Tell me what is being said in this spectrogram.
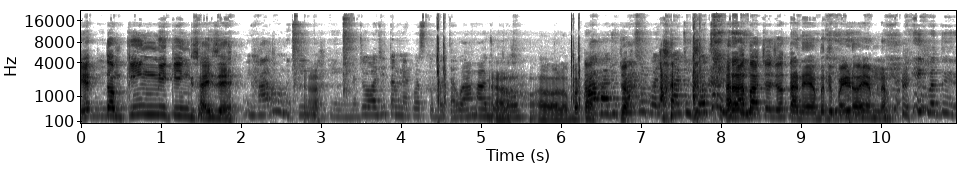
એકદમ કિંગની કિંગ સાઈઝ છે હારું ને king ને ને. જો હજી તમને એક વસ્તુ બતાવું આમાં જો ઓલો આ બાજુ પાછળ કોઈ બાજુ જોતા લાબાચો જોતા ને બધું પડ્યો એમને ઈ બધું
